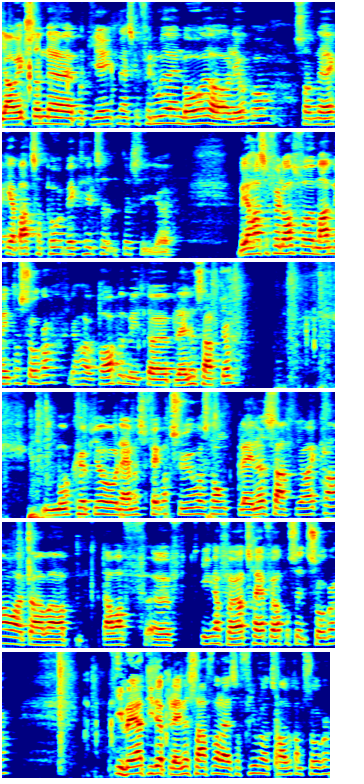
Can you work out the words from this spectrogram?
Jeg er jo ikke sådan øh, på diæt, men jeg skal finde ud af en måde at leve på. Sådan er jeg ikke. Jeg bare tager på vægt hele tiden. Det vil sige, øh... Men jeg har selvfølgelig også fået meget mindre sukker. Jeg har jo droppet mit øh, blandet saft, jo. Min mor købte jo nærmest 25 og sådan nogle blandede saft. Jeg var ikke klar over, at der var, der var øh, 41-43% sukker. I hver af de der blandede saft var der altså 430 gram sukker.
